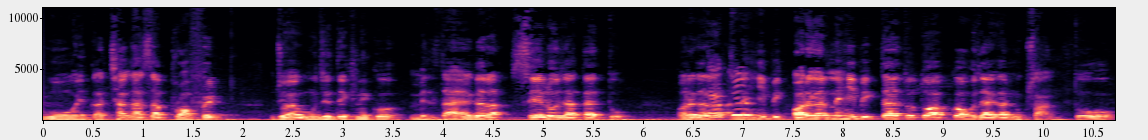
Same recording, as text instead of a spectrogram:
वो एक अच्छा खासा प्रॉफिट जो है मुझे देखने को मिलता है। अगर सेल हो जाता है तो। और अगर नहीं बिक और अगर नहीं बिकता है तो तो आपका हो जाएगा नुकसान। तो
